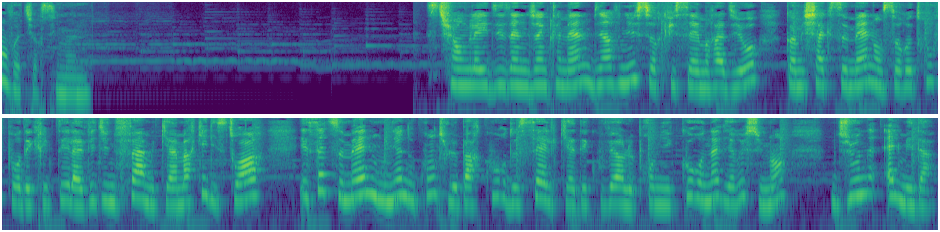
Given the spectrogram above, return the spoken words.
En voiture Simone. Strong ladies and gentlemen, bienvenue sur QCM Radio. Comme chaque semaine, on se retrouve pour décrypter la vie d'une femme qui a marqué l'histoire. Et cette semaine, Mounia nous conte le parcours de celle qui a découvert le premier coronavirus humain, June Elmeda.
